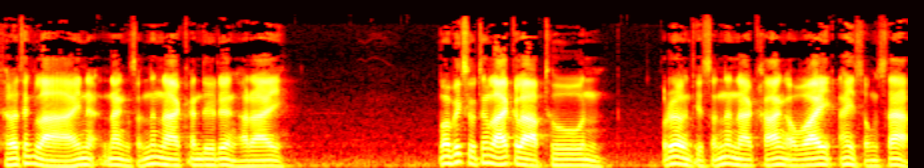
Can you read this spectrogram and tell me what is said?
เธอทั้งหลายนะนั่งสนทนากันด้วยเรื่องอะไร เมื่อภิกษุทั้งหลายกราบทูล เรื่องที่สนทนาค้างเอาไว้ให้ทรงทราบ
